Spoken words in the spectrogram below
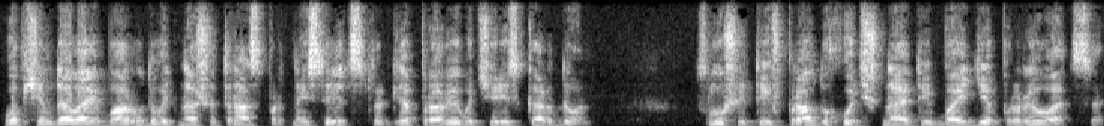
В общем, давай оборудовать наши транспортные средства для прорыва через кордон. Слушай, ты и вправду хочешь на этой байде прорываться?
